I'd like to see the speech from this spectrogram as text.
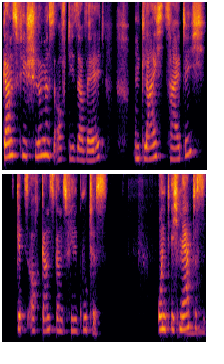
ganz viel Schlimmes auf dieser Welt. Und gleichzeitig gibt es auch ganz, ganz viel Gutes. Und ich merke das mhm.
